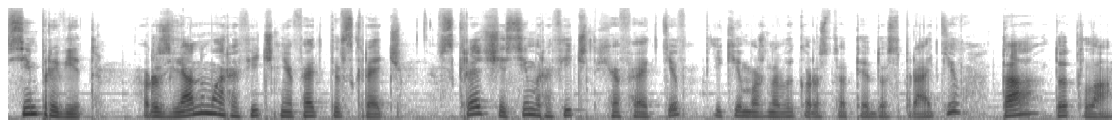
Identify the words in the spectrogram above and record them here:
Всім привіт! Розглянемо графічні ефекти в Scratch. В Scratch є 7 графічних ефектів, які можна використати до спрайтів та до тла.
